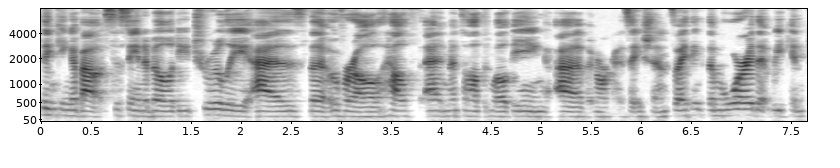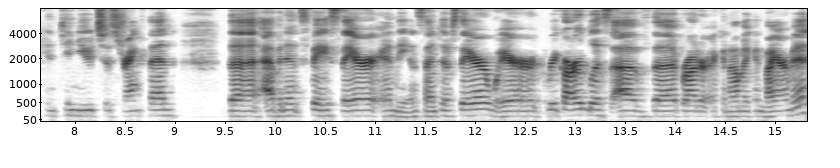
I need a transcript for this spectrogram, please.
thinking about sustainability truly as the overall health and mental health and well-being of an organization. So i think the more that we can continue to strengthen the evidence base there and the incentives there where regardless of the broader economic environment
